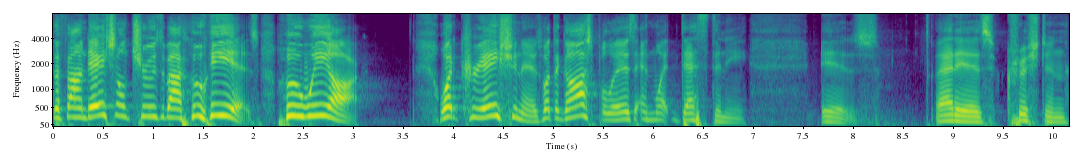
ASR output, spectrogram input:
the foundational truths about who He is, who we are, what creation is, what the gospel is, and what destiny is? That is Christian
